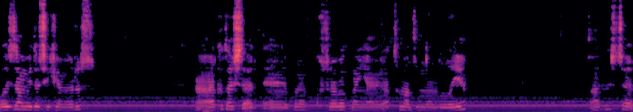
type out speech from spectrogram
O yüzden video çekemiyoruz. Ha, arkadaşlar e, bunu kusura bakmayın yani atamadığımdan dolayı. Arkadaşlar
